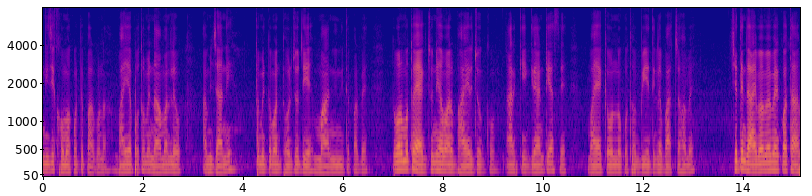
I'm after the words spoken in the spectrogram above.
নিজে ক্ষমা করতে পারব না। ভাইয়া প্রথমে না মানলেও আমি জানি তুমি তোমার ধৈর্য দিয়ে মানিয়ে নিতে পারবে। তোমার মতো একজনই আমার ভাইয়ের যোগ্য। আর কি গ্যারান্টি আছে? ভাইয়াকে অন্য কোথাও বিয়ে দিলে বাচ্চা হবে? সেদিন রাইমা ম্যামের কথা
